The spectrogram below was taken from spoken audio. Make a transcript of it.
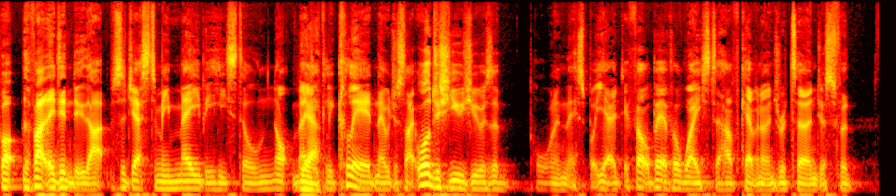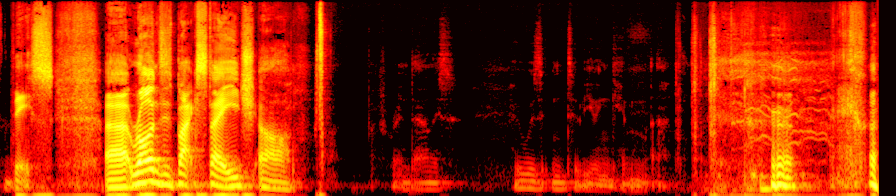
But the fact they didn't do that suggests to me maybe he's still not medically cleared, and they were just like, "We'll just use you as a pawn in this." But yeah, it felt a bit of a waste to have Kevin Owens return just for this. Uh, Rollins is backstage. Oh, who was interviewing him? Come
